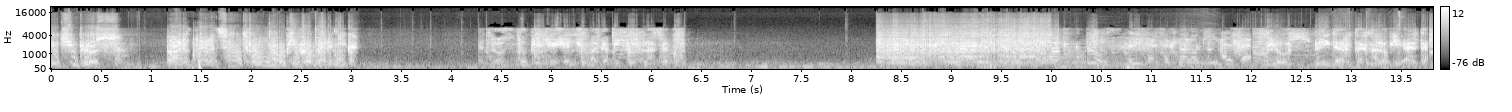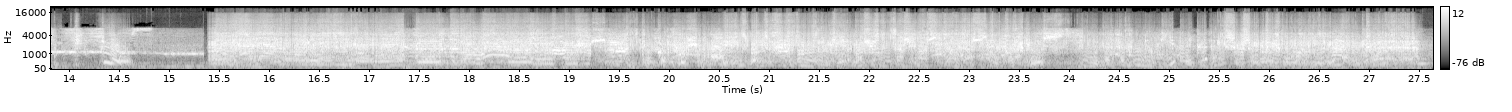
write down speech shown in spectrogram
Sieci Plus. Partner Centrum Nauki Kopernik. Do 150 megabitów na sekundę. Plus, lider technologii LTE. Plus. Lider technologii LTE. Plus. Tylko w plusie. 5 zł. OMG. Oszczędzasz masz zadasz. Tylko w plus. Lider technologii LTE. Szybszej technologii LTE.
